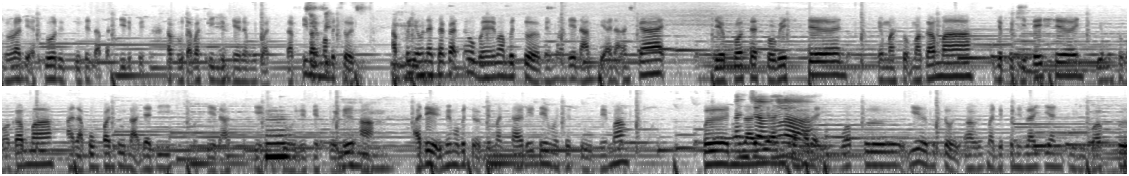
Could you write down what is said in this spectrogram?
Dora di Explorer tu Saya tak pasti dia Aku tak pasti dia nama buat. Tapi, Tapi- memang betul. Apa Mhm. yang Una cakap tu memang betul. Memang dia nak ambil anak angkat Dia proses probation Dia masuk mahkamah Dia pergi station Dia masuk mahkamah Anak perempuan tu nak jadi Okay dah okay, Hmm. tu dia punya ha, Hmm. Ada. Memang betul. Memang cara dia macam tu. Memang Penilaian lah. terhadap ibu bapa. Ya betul. Ha, Memang dia penilaian ibu bapa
